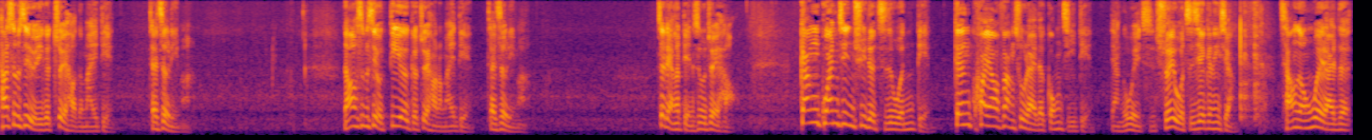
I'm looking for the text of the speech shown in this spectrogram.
它是不是有一个最好的买点在这里嘛？然后是不是有第二个最好的买点在这里嘛？这两个点是不是最好？刚关进去的止稳点跟快要放出来的攻击点两个位置，所以我直接跟你讲，长荣未来的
